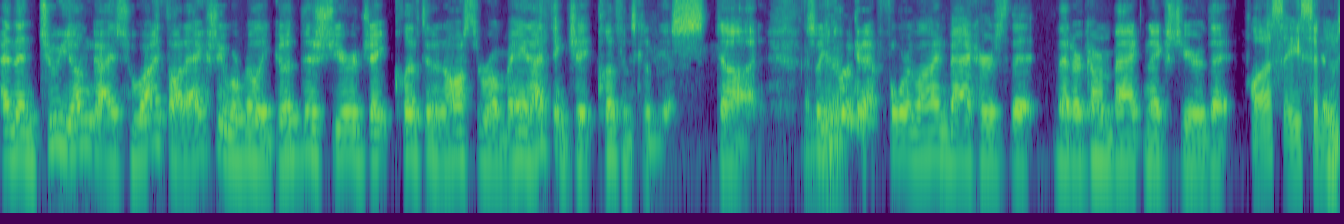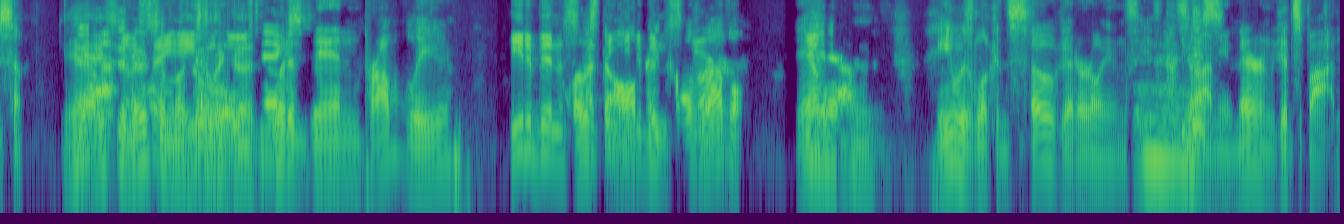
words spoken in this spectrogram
and then two young guys who I thought actually were really good this year, Jake Clifton and Austin Romaine. I think Jake Clifton's going to be a stud. So you're looking at four linebackers that that are coming back next year that Plus Asa Newsom Yeah, Yeah, I was Asa gonna Newsom looks really good. Next. would have been probably He'd have been a I close to think all he'd been Big 12 level. Yeah. Yeah. he was looking so good early in the season. Mhm. So, This- I mean, they're in a good spot.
